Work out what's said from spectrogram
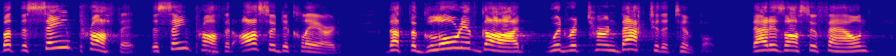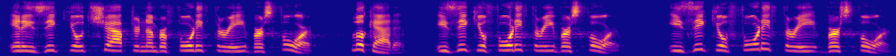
But the same prophet, the same prophet also declared that the glory of God would return back to the temple. That is also found in Ezekiel chapter number 43, verse 4. Look at it. Ezekiel 43, verse 4. Ezekiel 43, verse 4.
